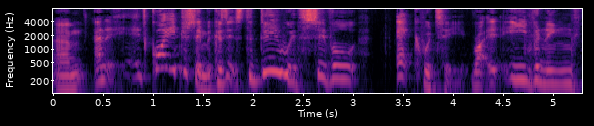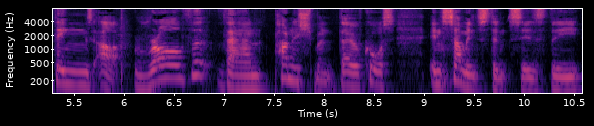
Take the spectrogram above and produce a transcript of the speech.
Um, and it's quite interesting because it's to do with civil equity, right? Evening things up rather than punishment. Though, of course, in some instances, the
